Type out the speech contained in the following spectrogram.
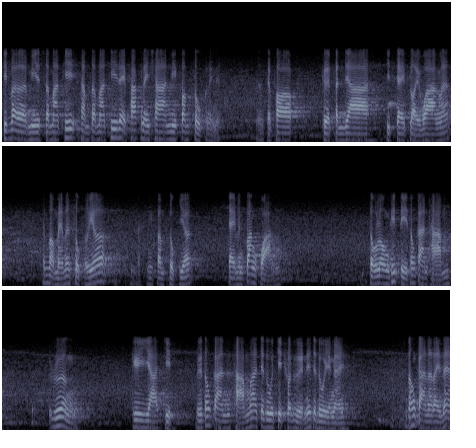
คิดว่าเออมีสมาธิทำสมาธิได้พักในฌานมีความสุขอะไรเนี่ยแต่พอเกิดปัญญาจิตใจปล่อยวางแล้วท่านบอกแหมมันสุขเยอะ มีความสุขเยอะ ใจมันกว้างขวางตกลงทิฏฐิต้องการถาม เรื่องกิริยาจิต หรือต้องการถามว่าจะดูจิตคนอื่นนี่จะดูยังไง ต้องการอะไรแน่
